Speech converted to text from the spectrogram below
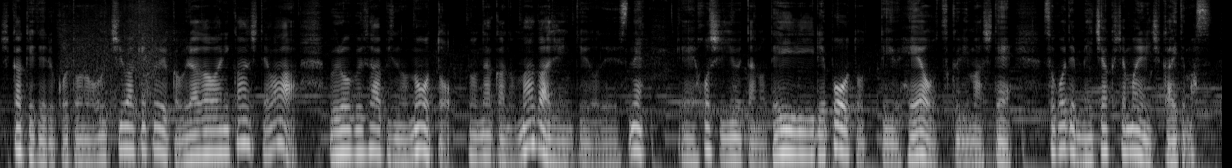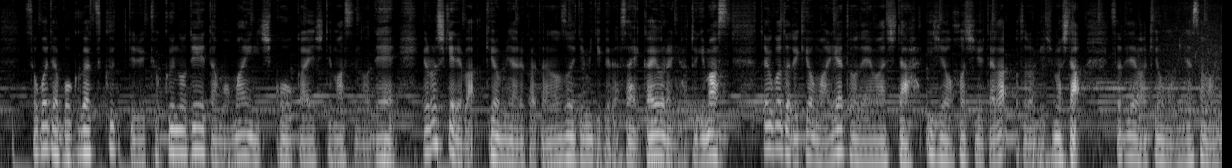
仕掛けてることの内訳というか裏側に関しては、ブログサービスのノートの中のマガジンっていうのでですね、え星優太のデイリーレポートってっていう部屋を作りましてそこでめちゃくちゃ毎日書いてます。そこでは僕が作ってる曲のデータも毎日公開してますのでよろしければ興味のある方は覗いてみてください。概要欄に貼っときます。ということで今日もありがとうございました。以上星歌がお届けしました。それでは今日も皆様元気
